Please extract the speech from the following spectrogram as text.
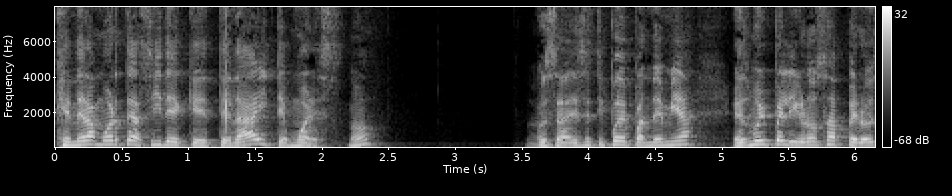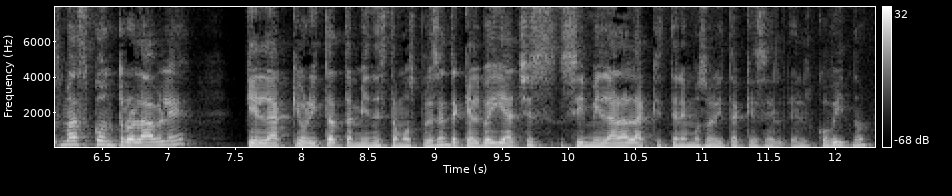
genera muerte así de que te da y te mueres, ¿no? O sea, ese tipo de pandemia es muy peligrosa, pero es más controlable que la que ahorita también estamos presente, que el VIH es similar a la que tenemos ahorita, que es el, el COVID, ¿no?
